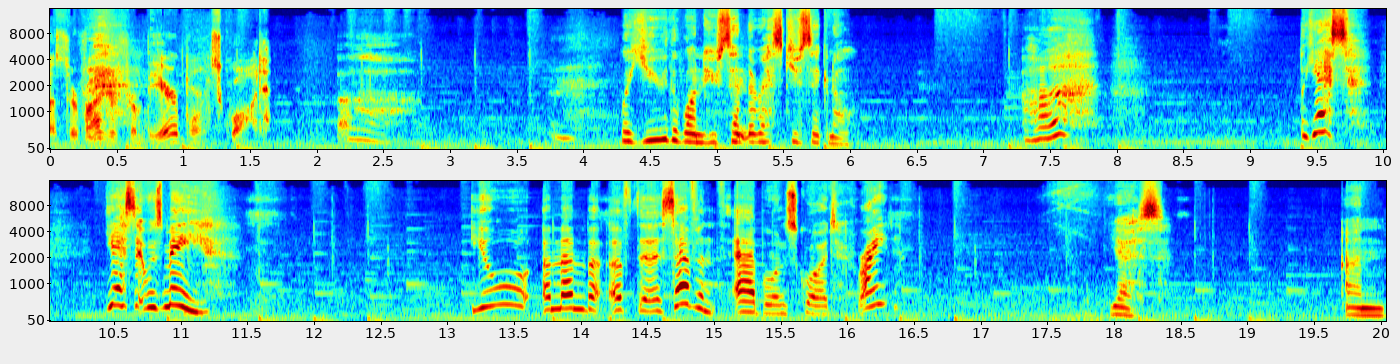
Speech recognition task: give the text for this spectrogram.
A survivor from the airborne squad. Were you the one who sent the rescue signal? Huh? Oh, yes. Yes, it was me. You're a member of the 7th Airborne Squad, right? Yes. And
